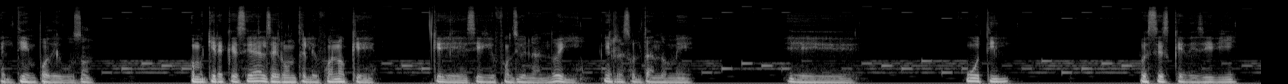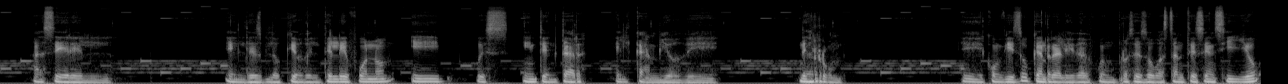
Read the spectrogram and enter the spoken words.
el tiempo de uso. Como quiera que sea, al ser un teléfono que, que sigue funcionando y, y resultándome eh, útil, pues es que decidí hacer el, el desbloqueo del teléfono y pues intentar el cambio de, de room. Eh, confieso que en realidad fue un proceso bastante sencillo,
